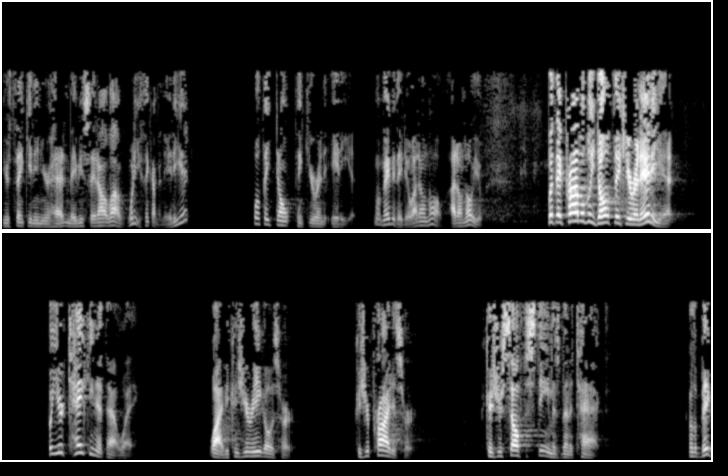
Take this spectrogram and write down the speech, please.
you're thinking in your head, maybe you say it out loud, what do you think, I'm an idiot? Well, they don't think you're an idiot. Well, maybe they do. I don't know. I don't know you. But they probably don't think you're an idiot. But you're taking it that way. Why? Because your ego is hurt. Because your pride is hurt. Because your self esteem has been attacked. Well, the big,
